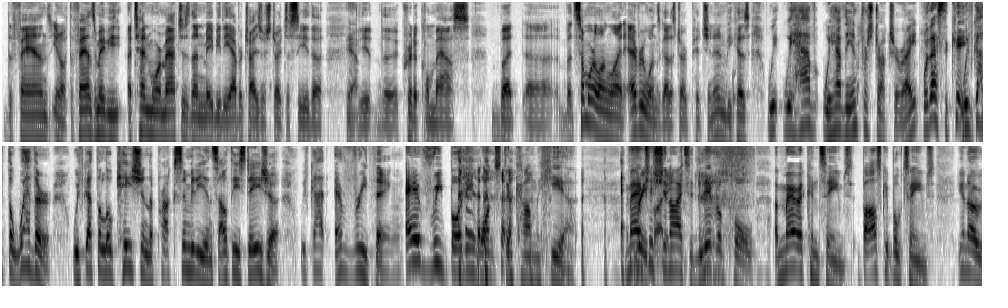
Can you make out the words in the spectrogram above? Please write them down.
the fans, you know, if the fans maybe attend more matches, then maybe the advertisers start to see the Yeah. the, the critical mass. But uh, but somewhere along the line, everyone's got to start pitching in because we, we have we have the infrastructure, right? Well, that's the key. We've got the weather, we've got the location, the proximity in Southeast Asia. We've got everything. Everybody wants to come here. Manchester United, Liverpool, American teams, basketball teams, you know,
